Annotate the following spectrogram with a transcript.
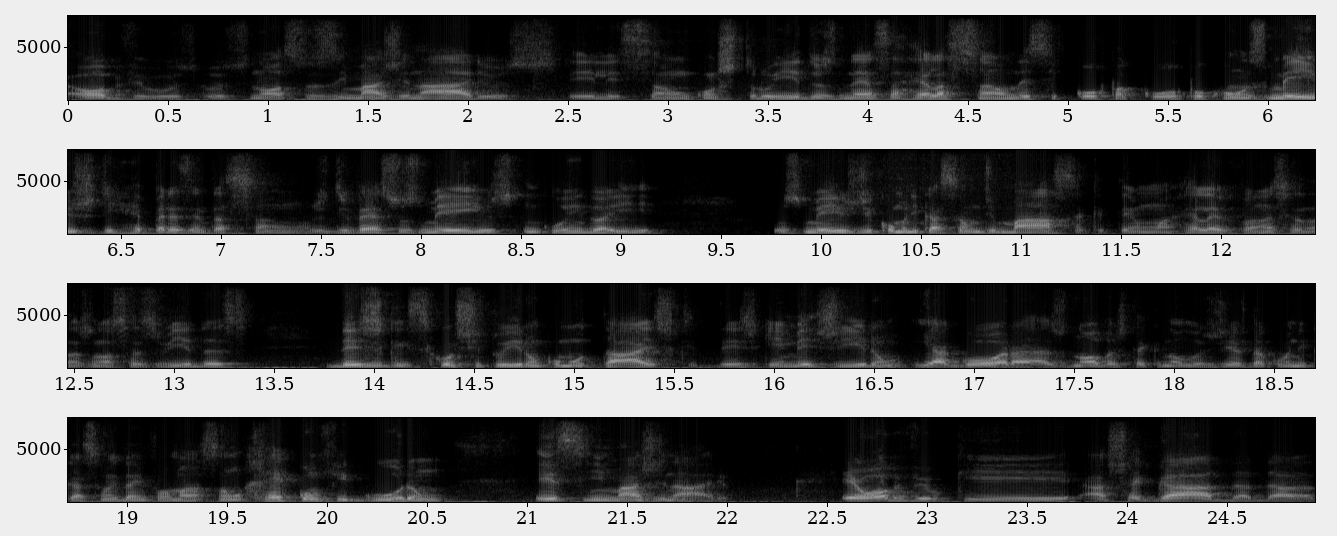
óbvio, os, os, nossos imaginários, eles são construídos nessa relação, nesse corpo a corpo, com os meios de representação, os diversos meios, incluindo aí os meios de comunicação de massa, que têm uma relevância nas nossas vidas, desde que se constituíram como tais, que, desde que emergiram, e agora as novas tecnologias da comunicação e da informação reconfiguram esse imaginário. É óbvio que a chegada da,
